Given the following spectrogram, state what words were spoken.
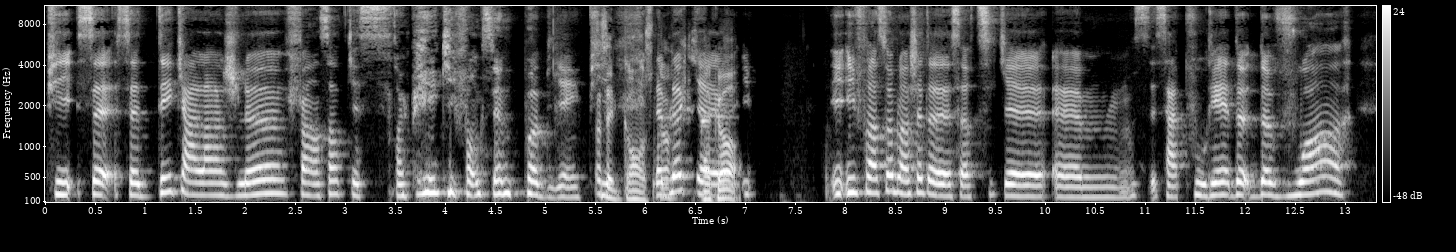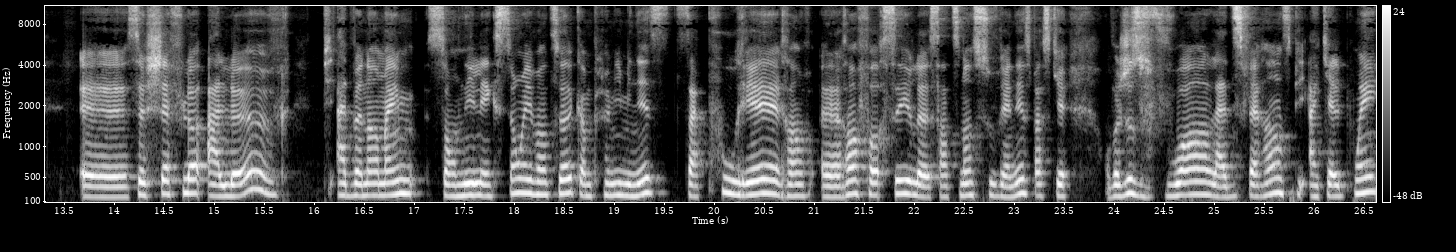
Puis ce, ce décalage-là fait en sorte que c'est un pays qui fonctionne pas bien. Puis Ça, c'est le constat. le bloc, euh, D'accord. Yves- Yves-François Blanchette a sorti que euh, ça pourrait, de, de voir euh, ce chef-là à l'œuvre, puis advenant même son élection éventuelle comme premier ministre, ça pourrait euh, renforcer le sentiment de souverainisme parce que on va juste voir la différence, puis à quel point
